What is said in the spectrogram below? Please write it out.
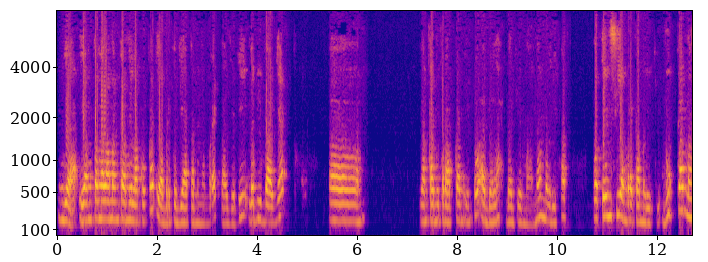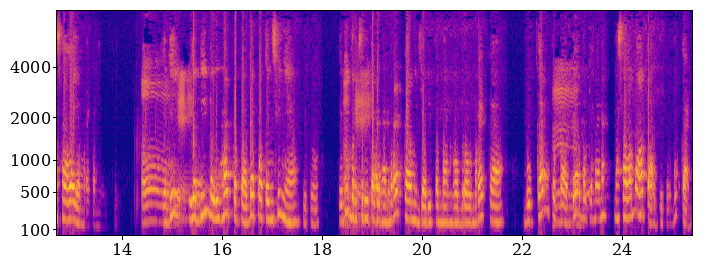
Enggak, yang pengalaman kami lakukan ya berkegiatan dengan mereka. Jadi lebih banyak uh, yang kami terapkan itu adalah bagaimana melihat potensi yang mereka miliki, bukan masalah yang mereka miliki. Oh, Jadi okay. lebih melihat kepada potensinya gitu. Jadi okay. bercerita dengan mereka, menjadi teman ngobrol mereka, bukan kepada hmm. bagaimana masalahmu apa gitu, bukan.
